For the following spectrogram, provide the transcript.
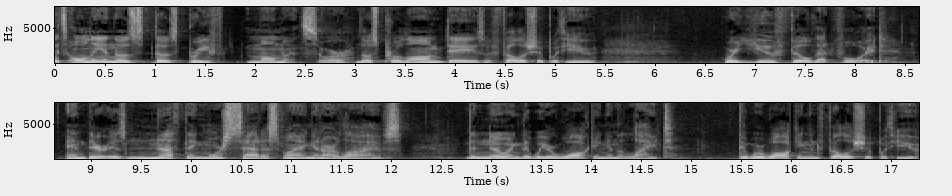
It's only in those, those brief moments or those prolonged days of fellowship with you where you fill that void, and there is nothing more satisfying in our lives than knowing that we are walking in the light, that we're walking in fellowship with you,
